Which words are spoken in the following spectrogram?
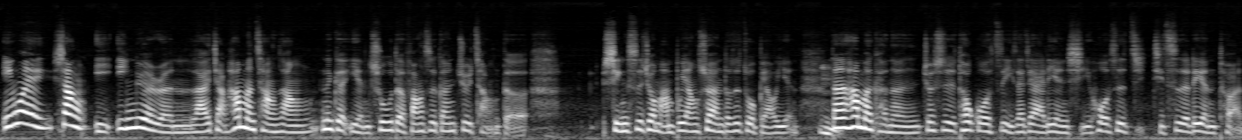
因为像以音乐人来讲，他们常常那个演出的方式跟剧场的形式就蛮不一样。虽然都是做表演，但是他们可能就是透过自己在家里练习，或是几几次的练团，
